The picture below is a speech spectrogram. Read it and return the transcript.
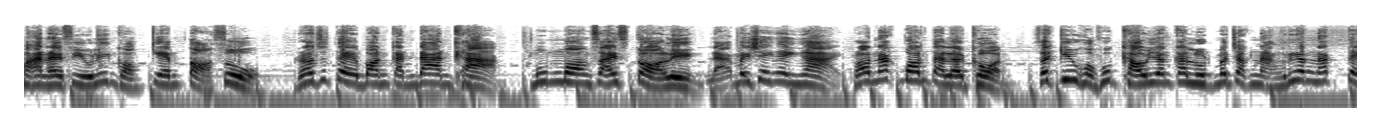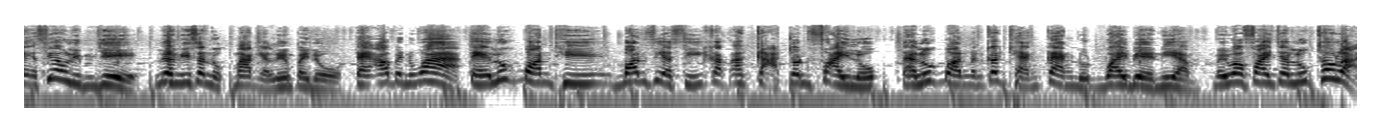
มาในฟีลลิ่งของเกมต่อสู้ เราจะเตะบอลกันด้านข้าง มุมมองไซส์สกอร์ลิง และไม่ใช่ง่ายๆ เพราะนักบอลแต่ละคน สกิลของพวกเขายังกระหลุดมาจากหนังเรื่องนักเตะเซี่ยวลิมยี เรื่องนี้สนุกมากอย่าลืมไปดู แต่เอาเป็นว่าเตะลูกบอลทีบอลเสียดสีกับอากาศจนไฟลุก แต่ลูกบอลมันก็แข็งแกร่งดุดไวเบเนียม ไม่ว่าไฟจะลุกเท่าไหร่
